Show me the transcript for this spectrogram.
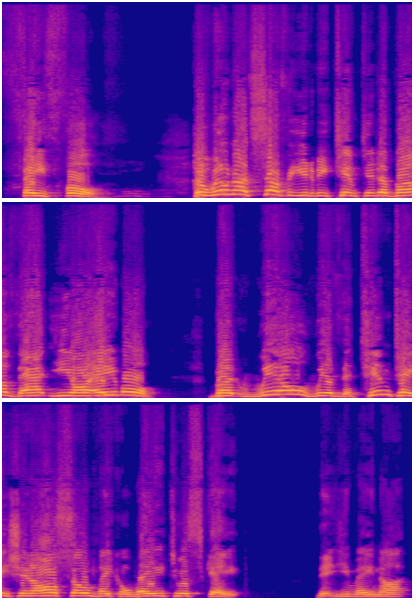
faithful who will not suffer you to be tempted above that ye are able, but will with the temptation also make a way to escape, that ye may not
